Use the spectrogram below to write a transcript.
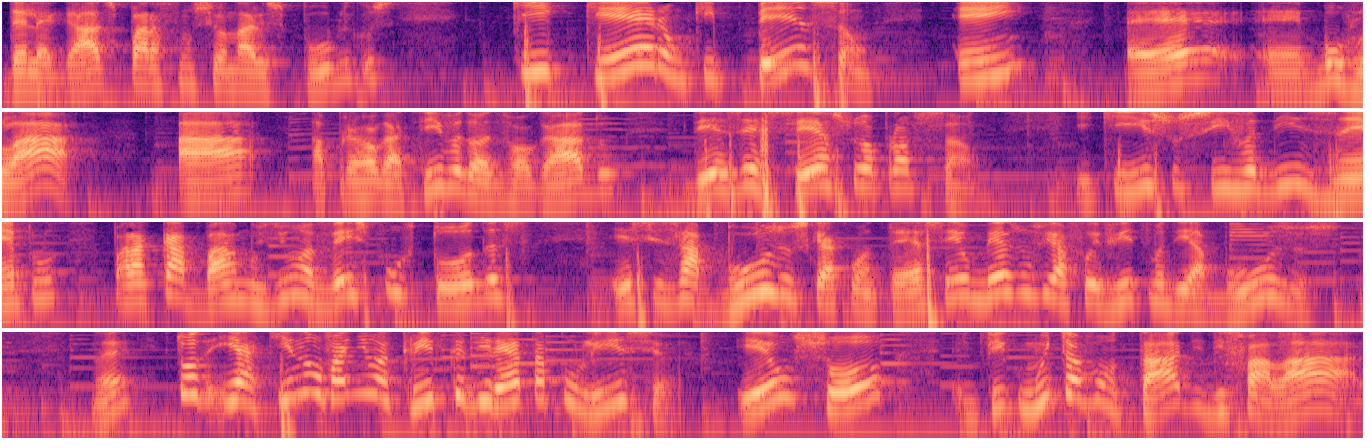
delegados, para funcionários públicos que queiram, que pensam em é, é, burlar a, a prerrogativa do advogado de exercer a sua profissão e que isso sirva de exemplo para acabarmos de uma vez por todas esses abusos que acontecem. Eu mesmo já fui vítima de abusos, né? E aqui não vai nenhuma crítica direta à polícia. Eu sou, fico muito à vontade de falar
